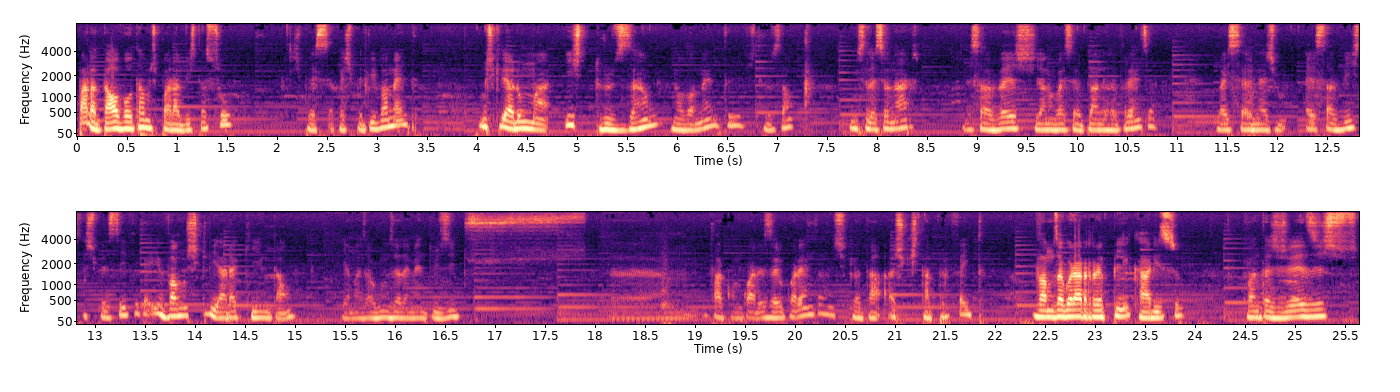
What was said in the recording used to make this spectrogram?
Para tal, voltamos para a vista sul, respectivamente. Vamos criar uma extrusão, novamente, extrusão. Vamos selecionar, dessa vez já não vai ser plano de referência, vai ser mesmo essa vista específica e vamos criar aqui então, e mais alguns elementos está com 040, acho que, tá, acho que está perfeito. Vamos agora replicar isso quantas vezes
